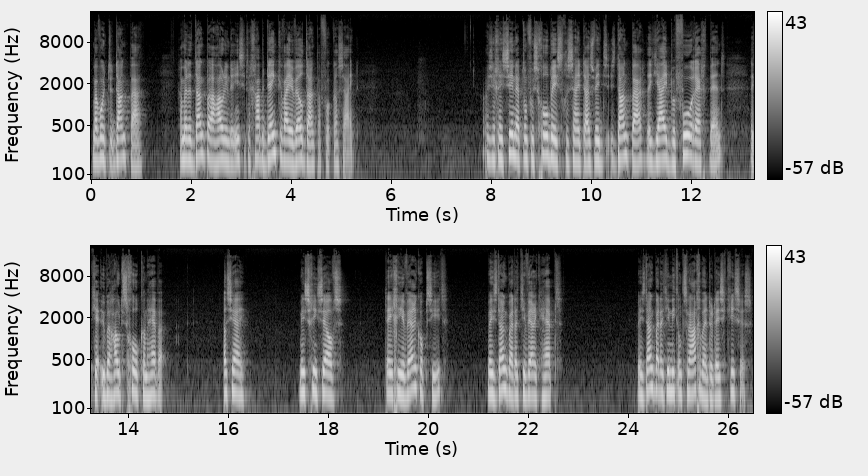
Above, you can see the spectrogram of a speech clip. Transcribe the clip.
Maar word dankbaar. Ga met een dankbare houding erin zitten. Ga bedenken waar je wel dankbaar voor kan zijn. Als je geen zin hebt om voor school bezig te zijn thuis, wees dankbaar dat jij bevoorrecht bent. Dat jij überhaupt school kan hebben. Als jij misschien zelfs tegen je werk opziet, wees dankbaar dat je werk hebt. Wees dankbaar dat je niet ontslagen bent door deze crisis.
